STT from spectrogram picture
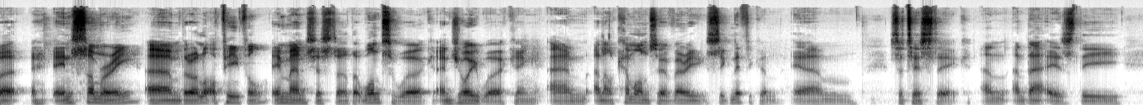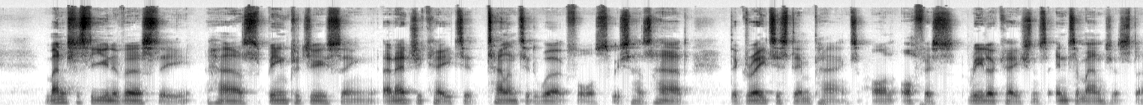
But in summary, um, there are a lot of people in Manchester that want to work, enjoy working, and, and I'll come on to a very significant um, statistic, and, and that is the Manchester University has been producing an educated, talented workforce which has had the greatest impact on office relocations into Manchester.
